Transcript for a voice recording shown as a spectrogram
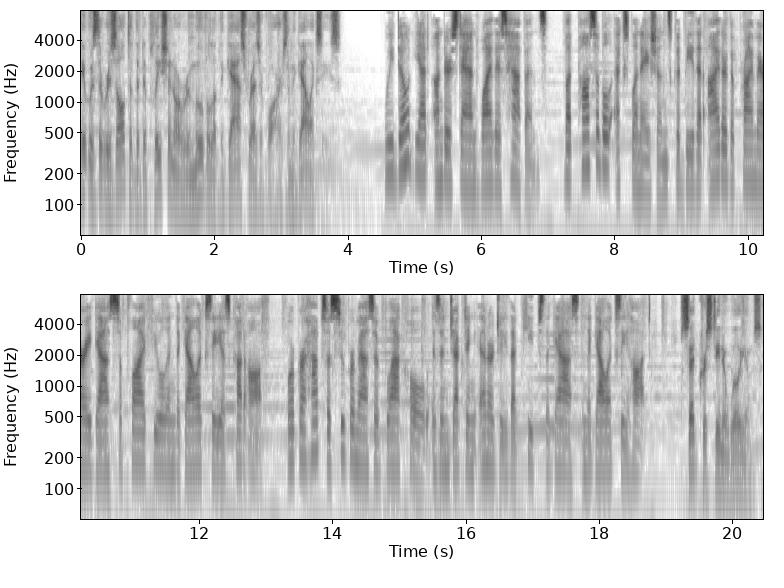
it was the result of the depletion or removal of the gas reservoirs in the galaxies. We don't yet understand why this happens, but possible explanations could be that either the primary gas supply fueling the galaxy is cut off, or perhaps a supermassive black hole is injecting energy that keeps the gas in the galaxy hot. Said Christina Williams,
